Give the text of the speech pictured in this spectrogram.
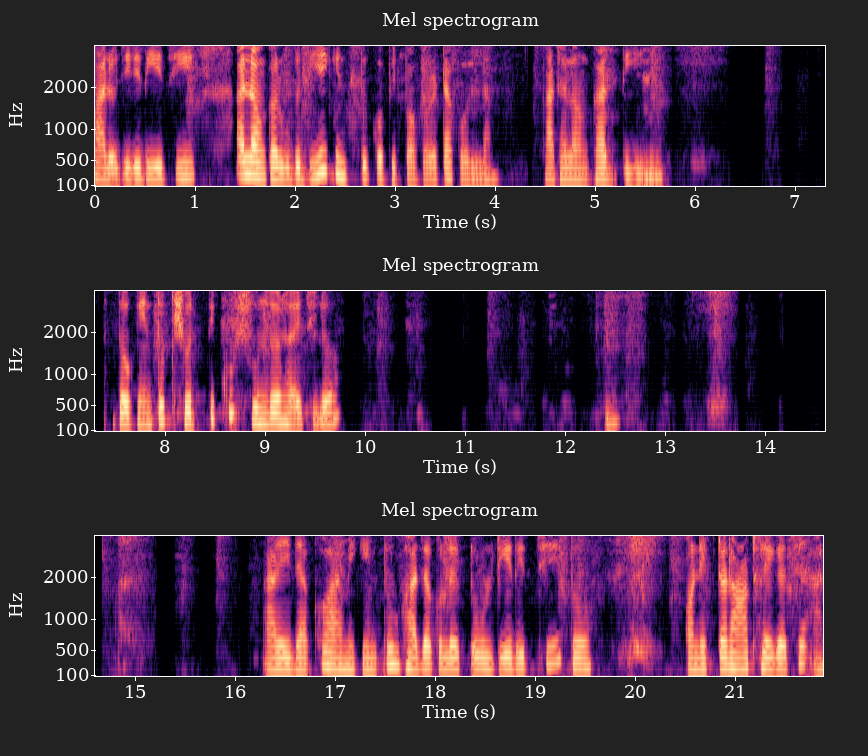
কালো জিরে দিয়েছি আর লঙ্কার গুঁড়ো দিয়েই কিন্তু কপির পকোড়াটা করলাম। কাঁচা লঙ্কা দিইনি। তো কিন্তু সত্যি খুব সুন্দর হয়েছিল। আর এই দেখো, আমি কিন্তু ভাজাগুলো একটু উল্টিয়ে দিচ্ছি। তো অনেকটা রাত হয়ে গেছে আর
